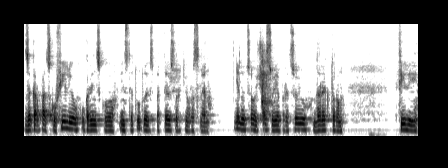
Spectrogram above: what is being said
Закарпатську філію Українського інституту експертизи сортів рослин. І до цього часу я працюю директором філії.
